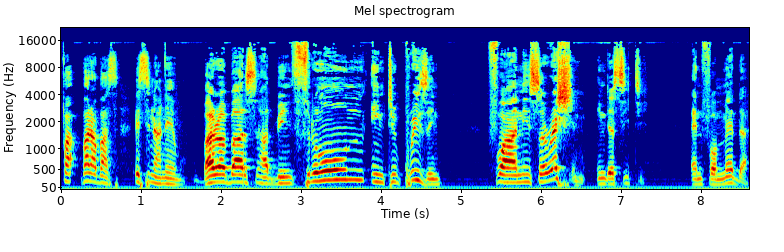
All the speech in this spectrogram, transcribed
fa barabas ɛsi n'anan mu Barabbas had been thrown into prison for an insurrection in the city and for murder.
